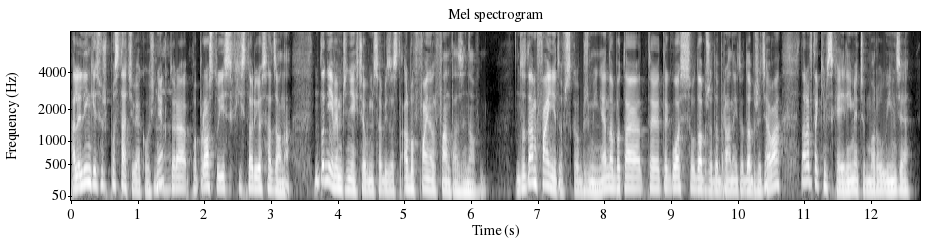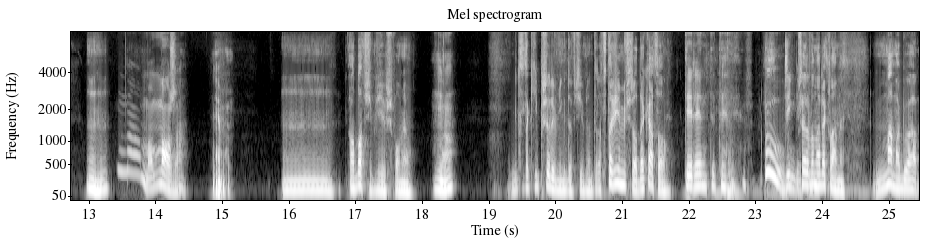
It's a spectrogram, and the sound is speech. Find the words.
ale Link jest już postacią jakąś, nie? Mhm. Która po prostu jest w historii osadzona. No to nie wiem, czy nie chciałbym sobie zostać, albo w Final Fantasy nowym. No to tam fajnie to wszystko brzmi, nie? No bo ta, te, te głosy są dobrze dobrane i to dobrze działa, no ale w takim Skyrimie czy Morrowindzie, mhm. no mo może. Nie wiem. Mm, o, dowcip mi się przypomniał. No. To taki przerywnik dowcipny. Teraz wstawimy środek, a co? Tyryn, ty, ty. Puu, przerwa na reklamy. Mama była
